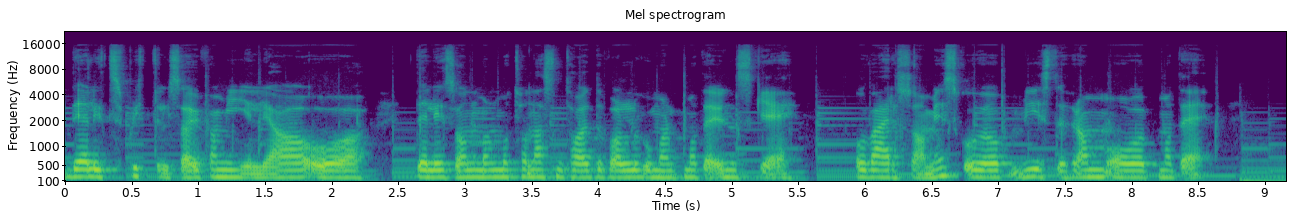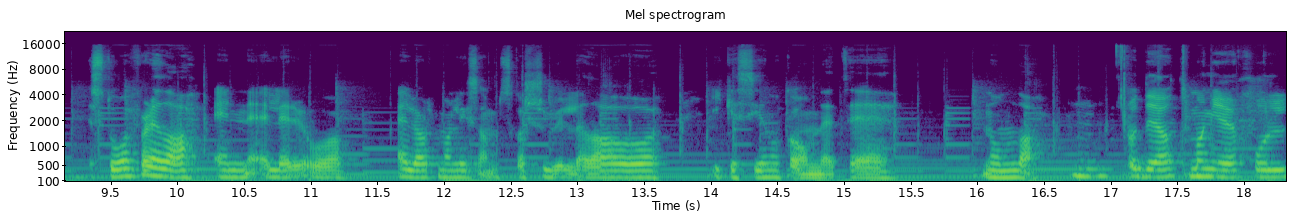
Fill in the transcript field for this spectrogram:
det er litt splittelser i familier, og det er litt sånn, man må ta, nesten ta et valg om man på en måte ønsker å være samisk og vise det fram og på en måte stå for det, da, En, eller og, eller at man liksom skal skjule det da, og ikke si noe om det til noen, da. Mm. Og det at mange hold,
